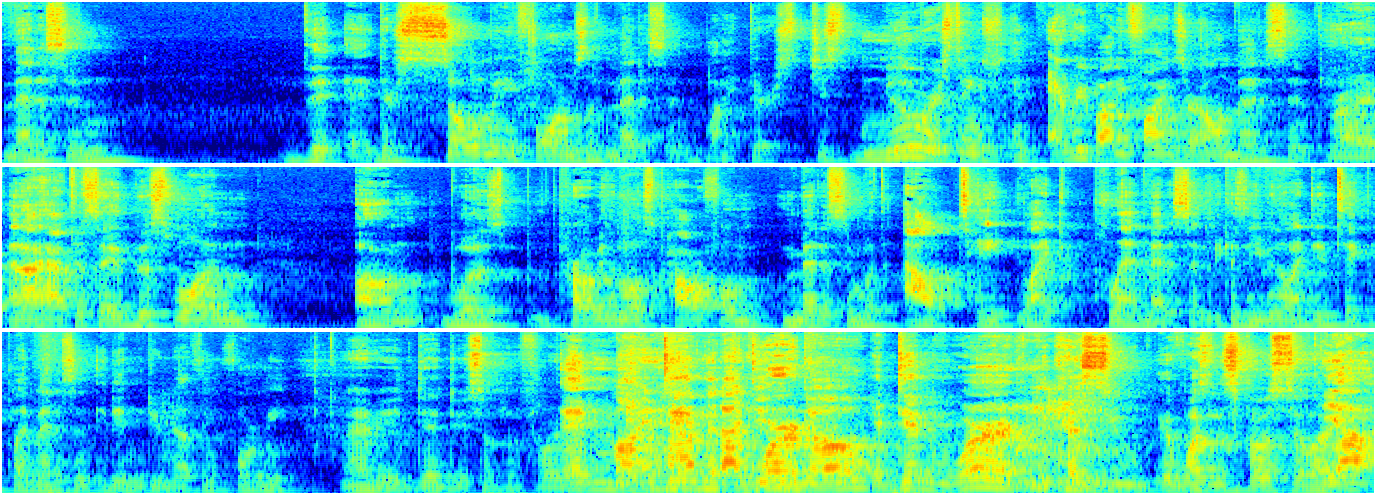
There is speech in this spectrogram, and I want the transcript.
medicine, the, eh, there's so many forms of medicine. Like there's just numerous things, and everybody finds their own medicine. Right. And I have to say, this one um, was probably the most powerful medicine without take like plant medicine because even though I did take the plant medicine, it didn't do nothing for me. Maybe it did do something for you. It might have didn't that I didn't work. know. It didn't work because you. It wasn't supposed to like Yeah.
